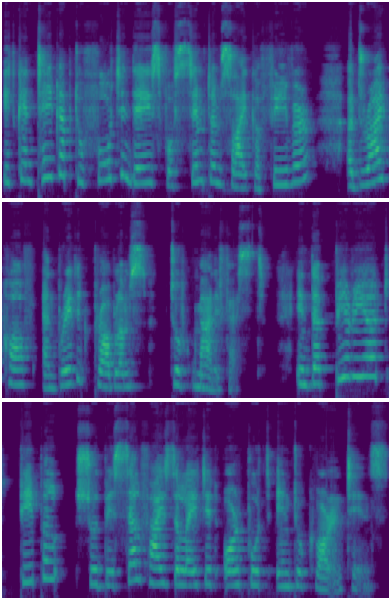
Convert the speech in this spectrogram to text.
It can take up to 14 days for symptoms like a fever, a dry cough, and breathing problems to manifest. In the period, people should be self-isolated or put into quarantines.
